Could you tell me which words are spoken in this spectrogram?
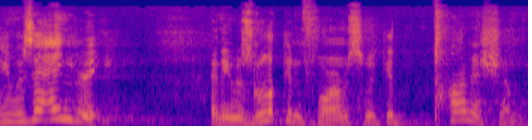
He was angry and He was looking for them so He could punish them.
